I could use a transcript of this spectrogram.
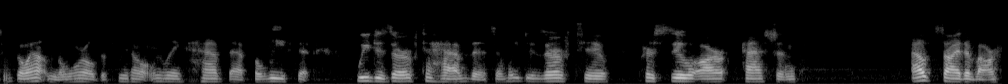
to go out in the world if we don't really have that belief that we deserve to have this and we deserve to pursue our passions outside of our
